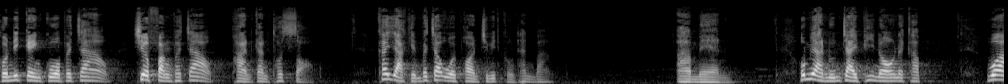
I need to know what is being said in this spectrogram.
คนที่เกรงกลัวพระเจ้า เชื่อฟังพระเจ้าผ่านการทดสอบข้าอยากเห็นพระเจ้าอวยพรชีวิตของท่านบ้าง อาเมน ผมอยากหนุนใจพี่น้องนะครับ ว่า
